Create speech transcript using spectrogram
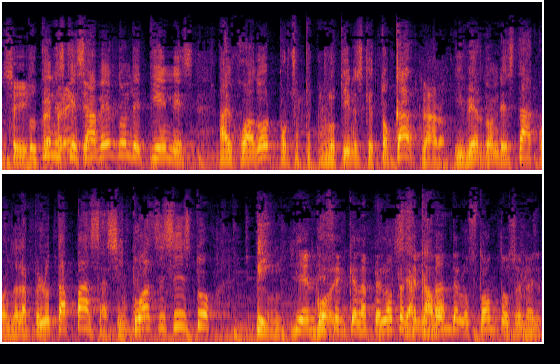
Sí, tú tienes que saber dónde tienes al jugador, por supuesto, lo tienes que tocar Claro. y ver dónde está. Cuando la pelota pasa, si tú haces esto, ping. Bien gol. dicen que la pelota Se es el acabó. imán de los tontos en el,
